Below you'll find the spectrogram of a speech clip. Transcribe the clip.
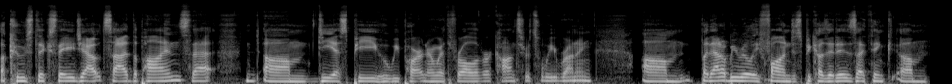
acoustic stage outside the Pines that um, DSP, who we partner with for all of our concerts, will be running. Um, but that'll be really fun, just because it is. I think um,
